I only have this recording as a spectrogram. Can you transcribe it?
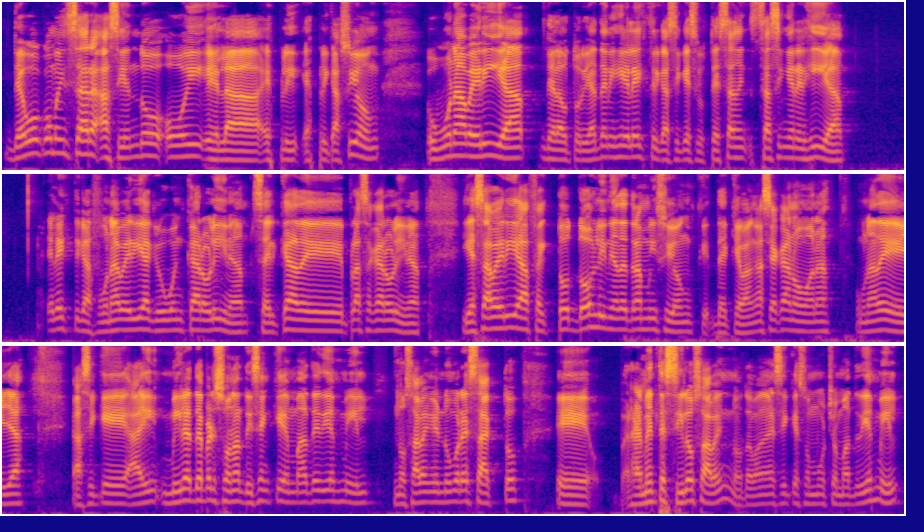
debo comenzar haciendo hoy la explicación hubo una avería de la Autoridad de Energía Eléctrica, así que si usted está sin energía eléctrica, fue una avería que hubo en Carolina, cerca de Plaza Carolina, y esa avería afectó dos líneas de transmisión que, de que van hacia Canóvana, una de ellas. Así que hay miles de personas, dicen que más de 10 mil, no saben el número exacto. Eh, realmente sí lo saben, no te van a decir que son muchos más de 10 mil.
